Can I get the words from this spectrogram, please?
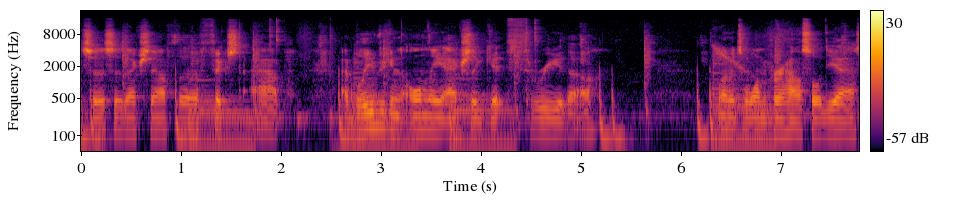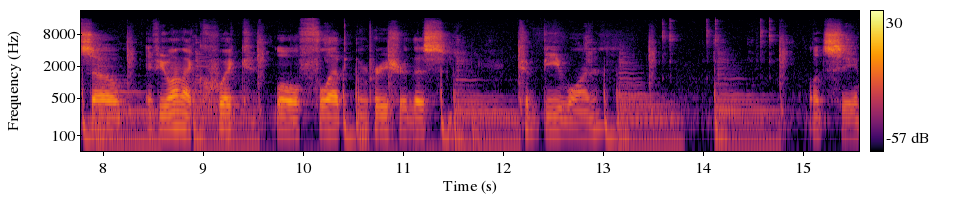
So this is actually off the fixed app. I believe you can only actually get three though. Limit to one per household, yeah. So if you want a quick little flip, I'm pretty sure this could be one. Let's see.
